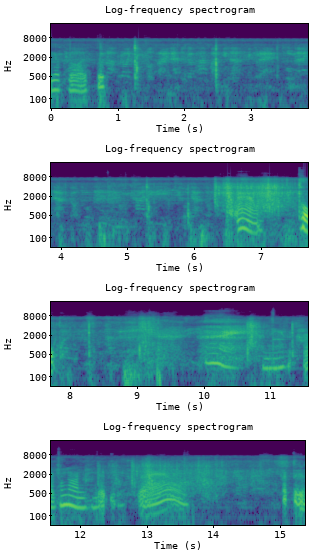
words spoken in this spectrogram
เรียบร้อยปุ๊บอ้าวถูกอันนี้เราต้องนอนเด็กแล้วก็ตื่น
